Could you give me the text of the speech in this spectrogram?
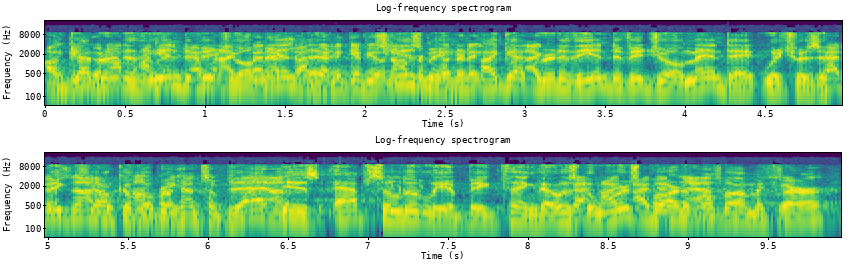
I'll I give got you an rid of the I'm individual finish, mandate. I'm give you an Excuse me. I got when rid of the individual mandate, which was a big chunk of Obamacare. That is absolutely a big thing. That was the worst I part of Obamacare. sir.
